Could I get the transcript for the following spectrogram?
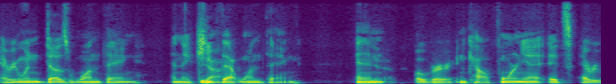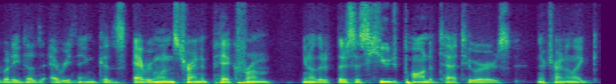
everyone does one thing and they keep Yeah. that one thing, and over in California, it's everybody does everything because everyone's trying to pick from you know there, there's this huge pond of tattooers. And they're trying to like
